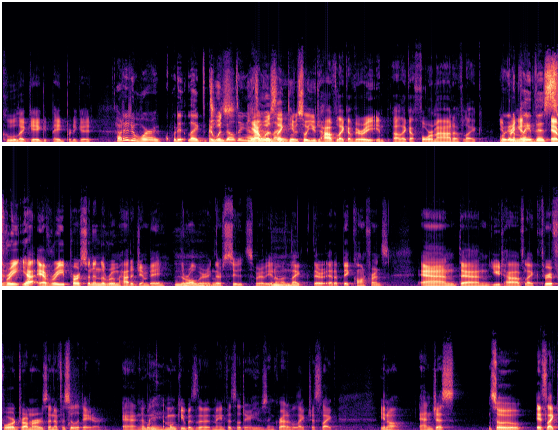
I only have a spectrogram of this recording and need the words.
cool like gig. It paid pretty good. How did it work? Would it like team it was building? yeah, it was like, team. So you'd have like a very in, uh, like a format of like you We're gonna bring in play this- every yeah every person in the room had a djembe. They're Mm. all wearing their suits, whatever you know, and like they're at a big conference, and then you'd have like three or four drummers and a facilitator. And Okay. Monkey was the main facilitator. He was incredible, like just like you know, and just so it's like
